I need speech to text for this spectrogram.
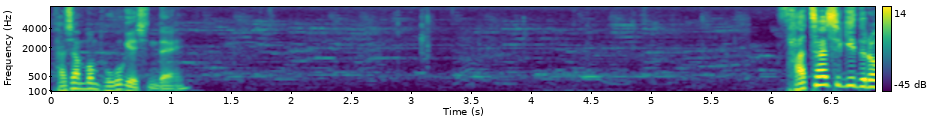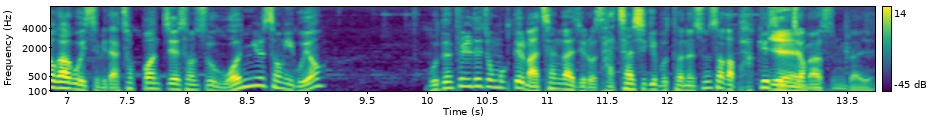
다시 한번 보고 계신데 4차 시기 들어가고 있습니다. 첫 번째 선수 원유성이고요. 모든 필드 종목들 마찬가지로 4차 시기부터는 순서가 바뀔 수 예, 있죠. 맞습니다. 예.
